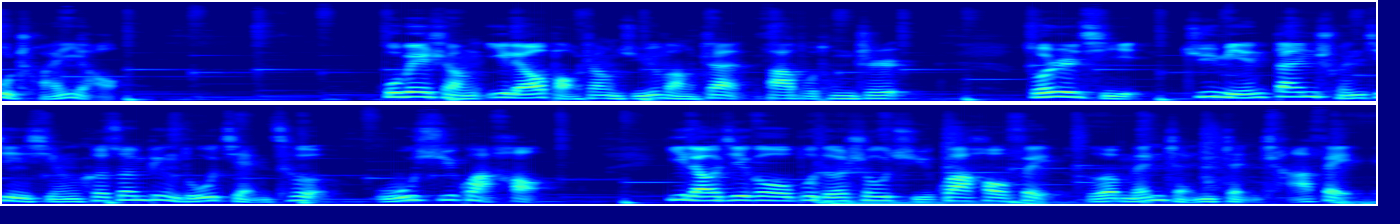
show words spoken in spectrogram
不传谣。湖北省医疗保障局网站发布通知，昨日起，居民单纯进行核酸病毒检测无需挂号，医疗机构不得收取挂号费和门诊诊查费。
